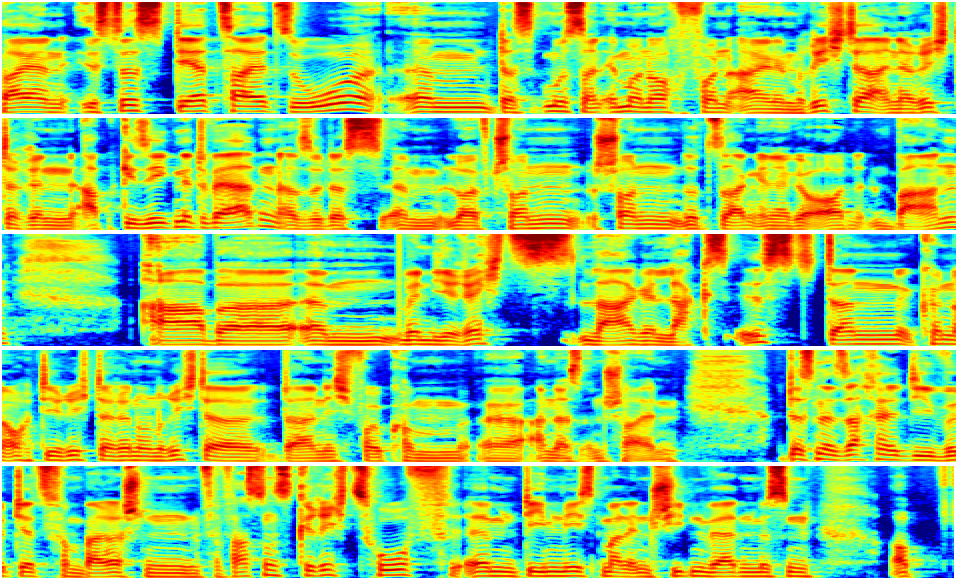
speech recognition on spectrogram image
Bayern ist das derzeit so. Ähm, das muss dann immer noch von einem Richter, einer Richterin abgesegnet werden. Also das ähm, läuft schon, schon sozusagen in der geordneten Bahn. Aber ähm, wenn die Rechtslage lax ist, dann können auch die Richterinnen und Richter da nicht vollkommen äh, anders entscheiden. Das ist eine Sache, die wird jetzt vom Bayerischen Verfassungsgerichtshof ähm, demnächst mal entschieden werden müssen, ob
